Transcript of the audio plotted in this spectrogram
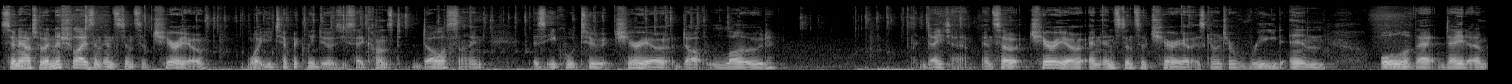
So now to initialize an instance of Cheerio, what you typically do is you say const dollar sign is equal to cheerio.load data. And so Cheerio, an instance of Cheerio is going to read in all of that data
